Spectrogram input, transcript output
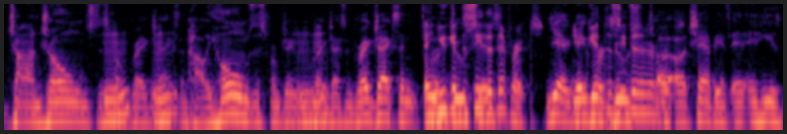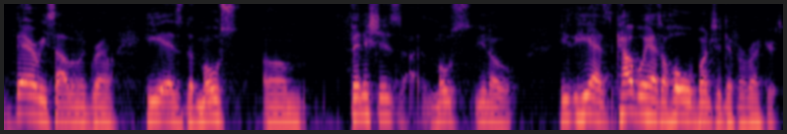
Jon Jones is Mm-hmm. from Greg Jackson. Holly Holmes is from J- Greg Jackson. Greg Jackson, And you get to see the difference. Yeah, You they get to see the produced, uh, uh, champions, and, and he is very solid on the ground. He has the most um, finishes, uh, most you know, He he has Cowboy has a whole bunch of different records.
